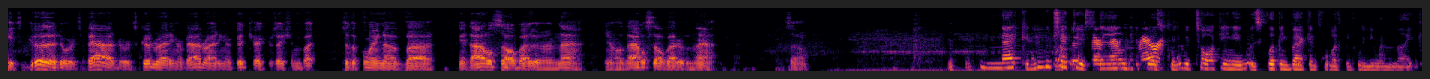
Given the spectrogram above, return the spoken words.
it's good or it's bad or it's good writing or bad writing or good characterization, but to the point of, uh, okay, that'll sell better than that. You know, that'll sell better than that. So, Matt, could you check your sound? merit. Because when you were talking, it was flipping back and forth between you and Mike.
